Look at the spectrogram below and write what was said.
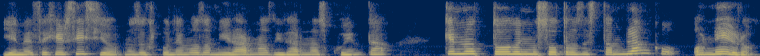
y en ese ejercicio nos exponemos a mirarnos y darnos cuenta que no todo en nosotros es tan blanco o negro,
